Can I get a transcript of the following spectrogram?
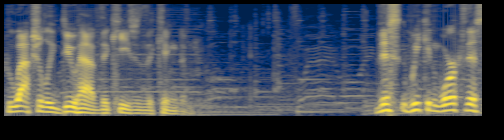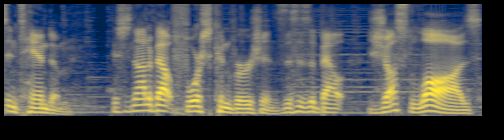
who actually do have the keys of the kingdom. This we can work this in tandem. This is not about forced conversions. This is about just laws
